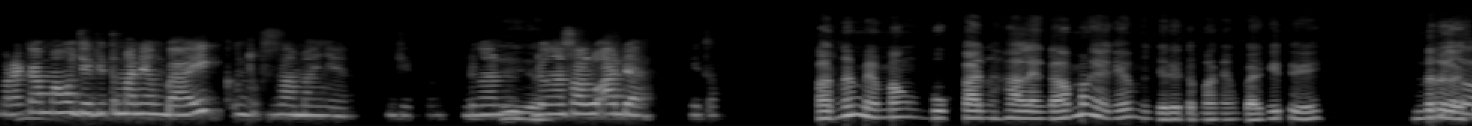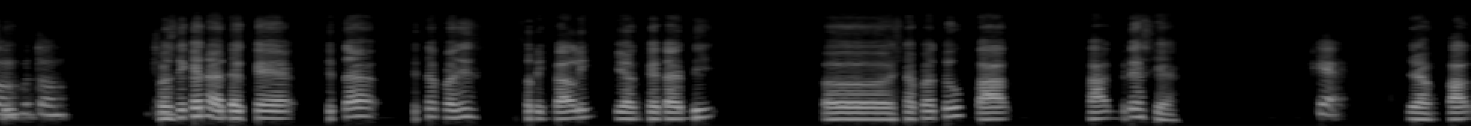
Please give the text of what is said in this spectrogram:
Mereka mau jadi teman yang baik untuk selamanya gitu. Dengan iya. dengan selalu ada gitu. Karena memang bukan hal yang gampang ya kayak menjadi teman yang baik itu ya. Bener betul, gak sih? betul pasti kan ada kayak kita kita pasti sering kali yang kayak tadi eh siapa tuh? Kak kak Grace ya? Ya yang kak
